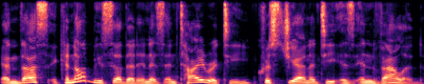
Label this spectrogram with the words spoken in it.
and thus it cannot be said that in its entirety Christianity is invalid.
